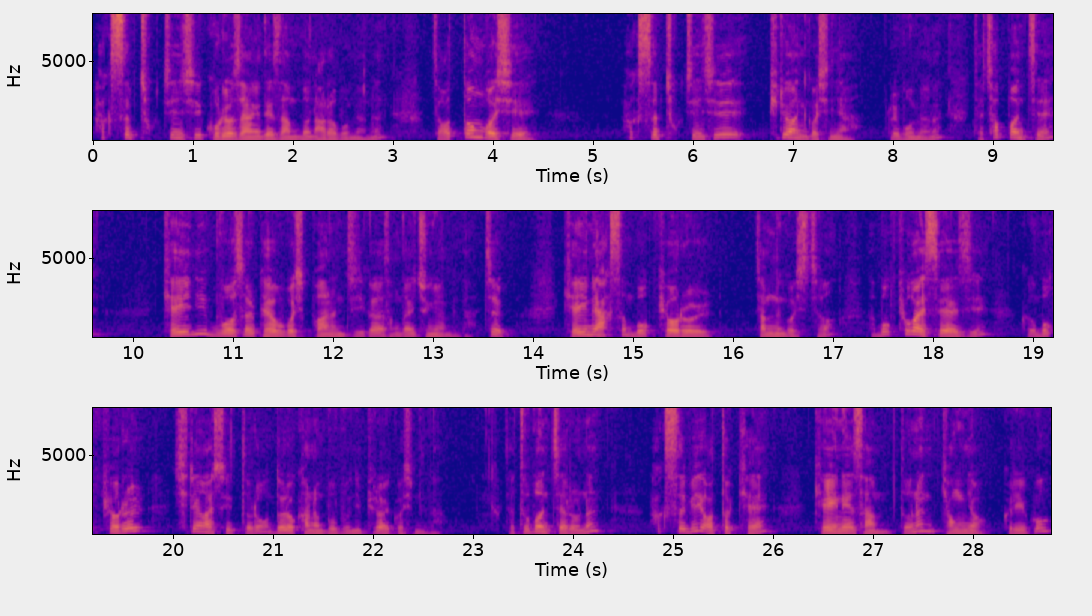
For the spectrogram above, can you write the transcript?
학습 촉진 시 고려사항에 대해서 한번 알아보면은 자, 어떤 것이 학습 촉진 시 필요한 것이냐를 보면은 자, 첫 번째 개인이 무엇을 배우고 싶어 하는지가 상당히 중요합니다. 즉 개인의 학습 목표를 잡는 것이죠. 목표가 있어야지 그 목표를 실행할 수 있도록 노력하는 부분이 필요할 것입니다. 자, 두 번째로는 학습이 어떻게 개인의 삶 또는 경력 그리고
